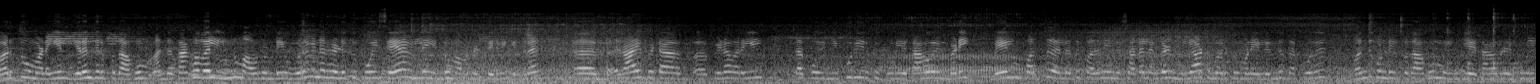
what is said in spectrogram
மருத்துவமனையில் இறந்திருப்பதாகவும் அந்த தகவல் இன்னும் அவர்களுடைய உறவினர்களுக்கு போய் சேரவில்லை என்றும் அவர்கள் தெரிவிக்கின்றனர். ராயப்பேட்டா பிணவரையில் தற்போது இங்கே கூறியிருக்கக்கூடிய தகவலின்படி மேலும் பத்து அல்லது பதினைந்து சடலங்கள் மியாட்டு மருத்துவமனையிலிருந்து தற்போது வந்து கொண்டிருப்பதாகவும் இங்கே தகவல்கள் கூறி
